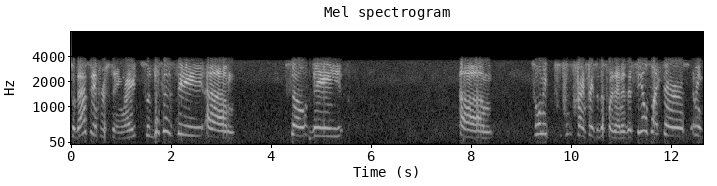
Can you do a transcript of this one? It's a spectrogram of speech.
So that's interesting, right? So this is the um, so the um, so let me try and phrase it this way then: is it feels like there's, I mean,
